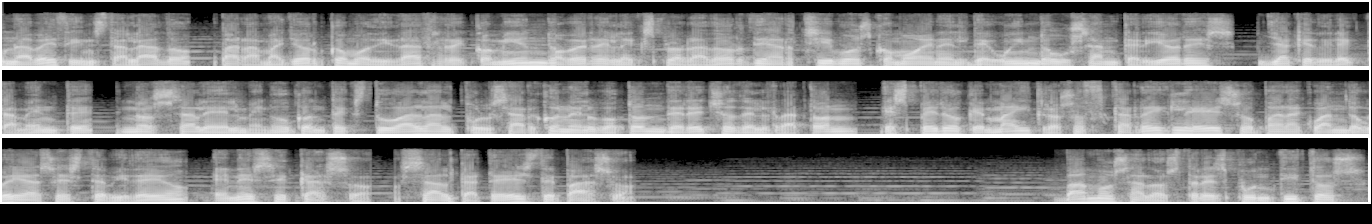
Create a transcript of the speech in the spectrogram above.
Una vez instalado, para mayor comodidad recomiendo ver el explorador de archivos como en el de Windows anteriores, ya que directamente, nos sale el menú contextual al pulsar con el botón derecho del ratón, espero que Microsoft arregle eso para cuando veas este video, en ese caso, sáltate este paso. Vamos a los tres puntitos,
